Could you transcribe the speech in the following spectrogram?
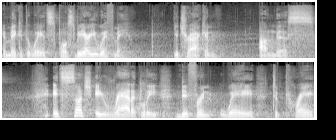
And make it the way it's supposed to be. Are you with me? You tracking on this? It's such a radically different way to pray.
